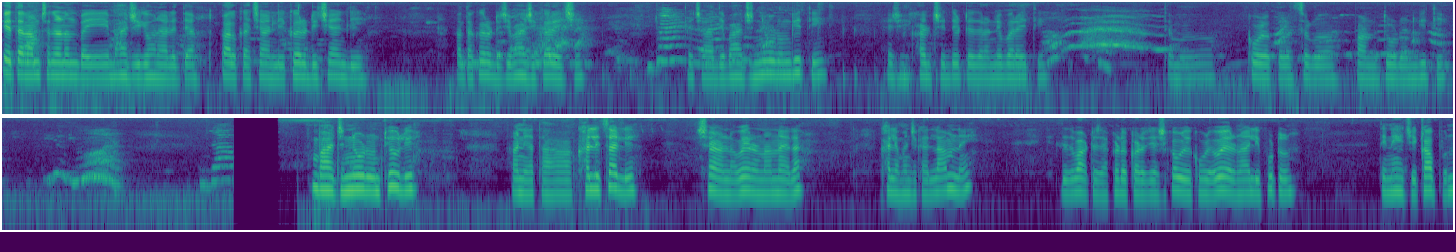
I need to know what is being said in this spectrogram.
येताना आमच्या नणंदबाई भाजी घेऊन आल्या त्या. पालकाची आणली करडीची आणली. आता करडीची भाजी करायची. त्याच्या आधी भाजी निवडून घेते. ह्याची खालची देठ जरा निबर त्यामुळं कवळं कवळं सगळं पानं तोडून घेते. भाजी निवडून ठेवली. आणि आता खाली चालली. शाळांना वैरण आणायला. खाली म्हणजे काय लांब नाही. इथले वाटाच्या कडकडाची अशी कवळे कवळे वैरण आली फुटून. ते न्यायची कापून.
